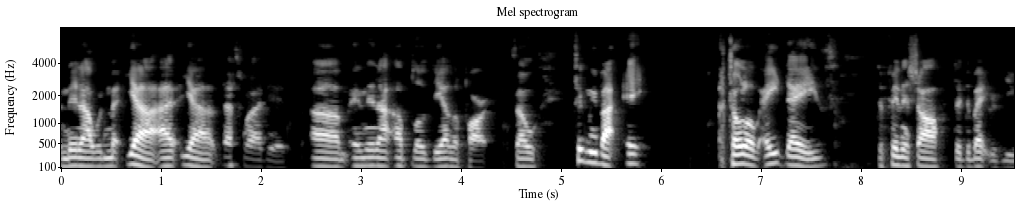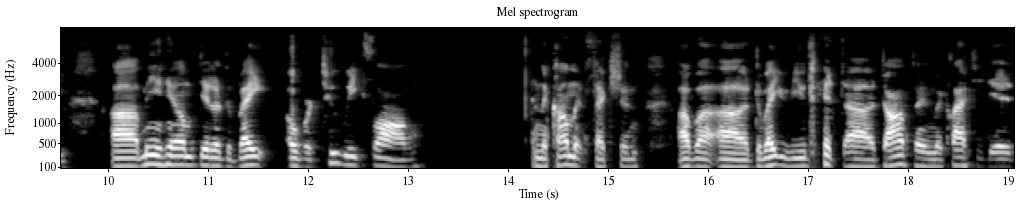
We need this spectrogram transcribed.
And then I would, make yeah, I, yeah, that's what I did. Um, and then I upload the other part. So it took me about eight, a total of eight days to finish off the debate review. Uh, me and him did a debate over two weeks long in the comment section of a, a debate review that uh, Jonathan McLatchie did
